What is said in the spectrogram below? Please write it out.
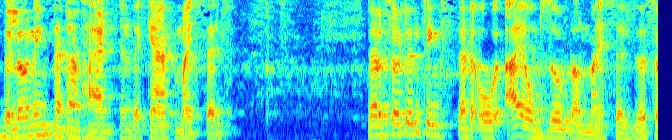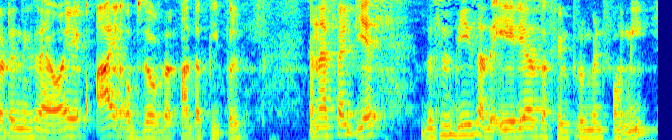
the learnings that I've had in the camp myself. There are certain things that I observed on myself. There are certain things I, I observed on other people, and I felt yes, this is these are the areas of improvement for me.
